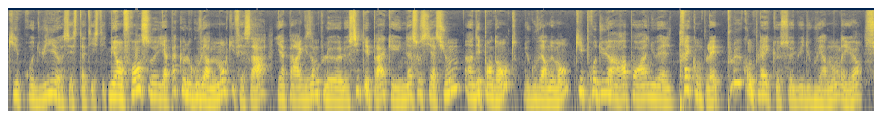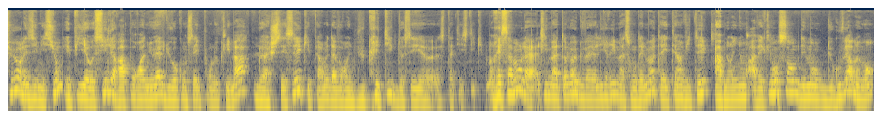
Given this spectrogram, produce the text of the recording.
qui produit euh, ces statistiques. Mais en France, il n'y a pas que le gouvernement qui fait ça. Il y a par exemple le CITEPA, qui est une association indépendante du gouvernement, qui produit un rapport annuel très complet, plus complet que celui du gouvernement d'ailleurs, sur les émissions. Et puis il y a aussi les rapports annuels du Haut Conseil pour le climat, le HCC, qui permet d'avoir une vue critique de ces euh, statistiques. Récemment, la climatologue Valérie Masson-Delmotte a été invité à une réunion avec l'ensemble des membres du gouvernement,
